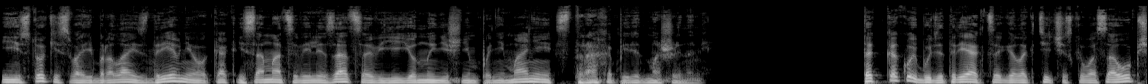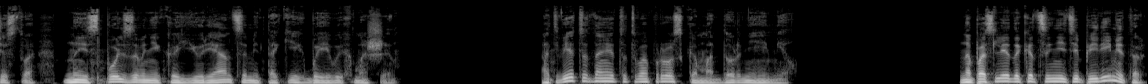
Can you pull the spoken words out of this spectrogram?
и истоки свои брала из древнего, как и сама цивилизация в ее нынешнем понимании, страха перед машинами. Так какой будет реакция галактического сообщества на использование каюрианцами таких боевых машин? Ответа на этот вопрос Коммодор не имел. Напоследок оцените периметр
